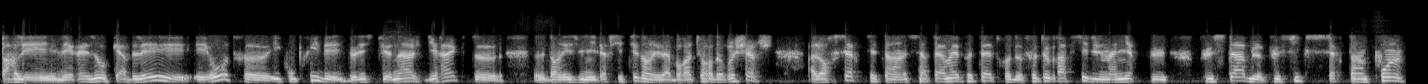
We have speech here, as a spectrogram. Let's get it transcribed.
par les, les, réseaux câblés et, autres, euh, y compris des, de l'espionnage direct euh, dans les universités, dans les laboratoires de recherche. Alors certes, c'est un, ça permet peut-être de photographier d'une manière plus plus stable, plus fixe certains points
